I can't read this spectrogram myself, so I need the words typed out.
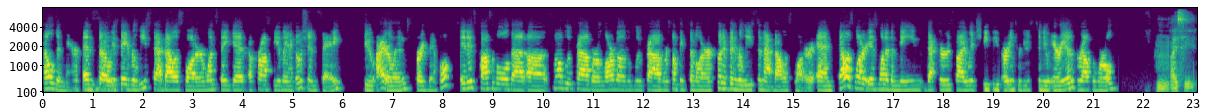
held in there. And so if they release that ballast water, once they get across the Atlantic Ocean, say, to Ireland, for example, it is possible that a small blue crab or a larva of a blue crab or something similar could have been released in that ballast water. And ballast water is one of the main vectors by which species are introduced to new areas throughout the world. Hmm, I see.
